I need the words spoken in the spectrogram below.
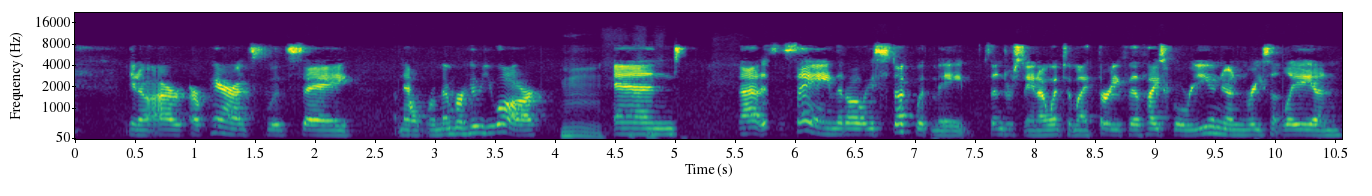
you know, our, our parents would say, now, remember who you are. Mm. And that is a saying that always stuck with me. It's interesting. I went to my 35th high school reunion recently and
